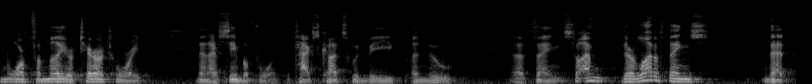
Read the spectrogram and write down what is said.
more familiar territory than I've seen before. The tax cuts would be a new uh, thing. So I'm, there are a lot of things that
